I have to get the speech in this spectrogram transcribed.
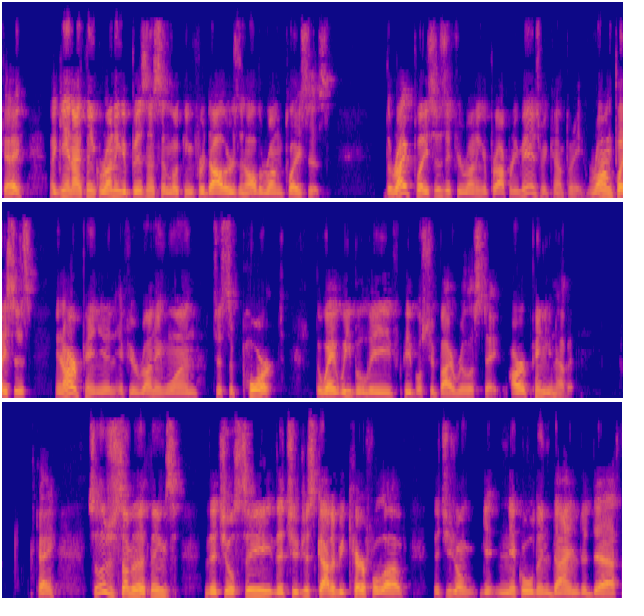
Okay? Again, I think running a business and looking for dollars in all the wrong places. The right places if you're running a property management company. Wrong places, in our opinion, if you're running one to support the way we believe people should buy real estate, our opinion of it. Okay? So those are some of the things that you'll see that you just got to be careful of that you don't get nickeled and dimed to death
